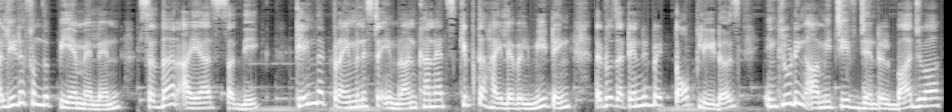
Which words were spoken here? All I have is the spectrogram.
A leader from the PMLN, Sardar Ayaz Sadiq, claimed that Prime Minister Imran Khan had skipped the high level meeting that was attended by top leaders, including Army Chief General Bajwa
